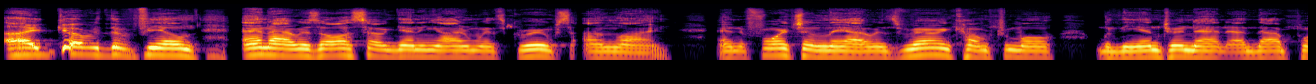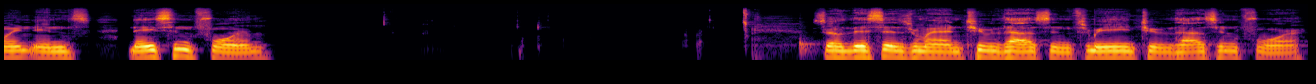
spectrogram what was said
I covered the field, and I was also getting on with groups online. And fortunately, I was very comfortable with the internet at that point in its nascent form. So this is around 2003, 2004.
